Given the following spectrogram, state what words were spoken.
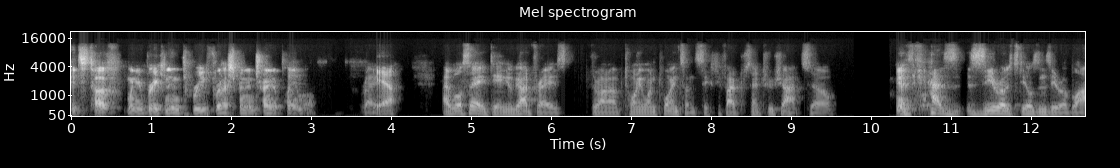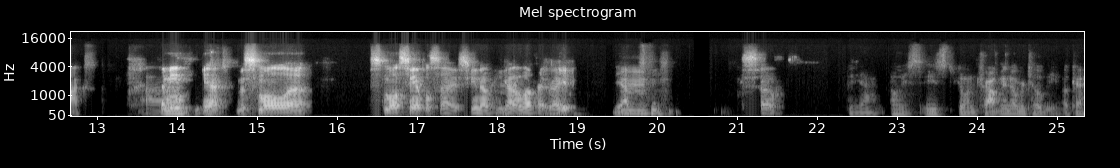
it's tough when you're breaking in three freshmen and trying to play them all. Right. Yeah. I will say Daniel Godfrey's thrown up 21 points on 65% true shots. So yeah. has zero steals and zero blocks. Uh, I mean, yeah, the small, uh, small sample size, you know, you gotta love it, right? Yeah. Mm. so, yeah. Oh, he's, he's going Troutman over Toby. Okay.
